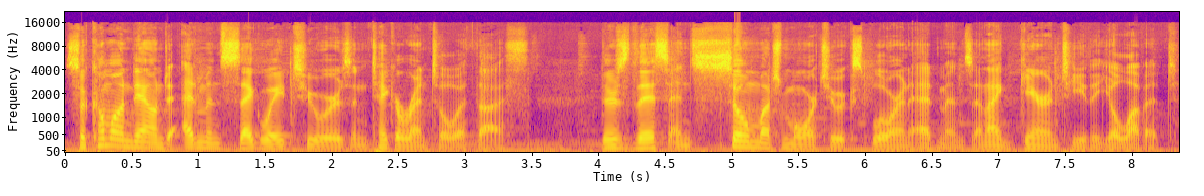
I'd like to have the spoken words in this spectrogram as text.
So come on down to Edmonds Segway Tours and take a rental with us. There's this and so much more to explore in Edmonds, and I guarantee that you'll love it.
